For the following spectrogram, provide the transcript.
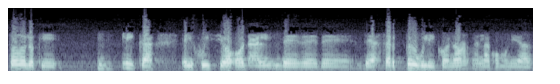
todo lo que implica el juicio oral de, de, de, hacer público no en la comunidad.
